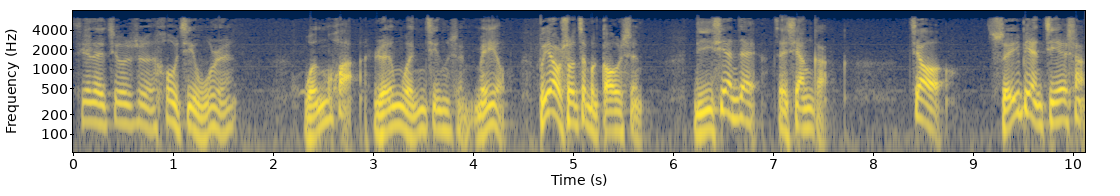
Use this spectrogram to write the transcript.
现在就是后继无人，文化人文精神没有。不要说这么高深，你现在在香港，叫随便街上，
